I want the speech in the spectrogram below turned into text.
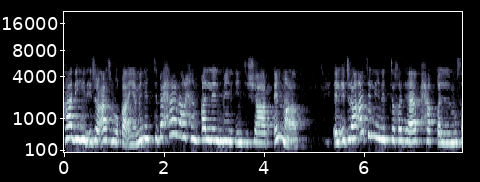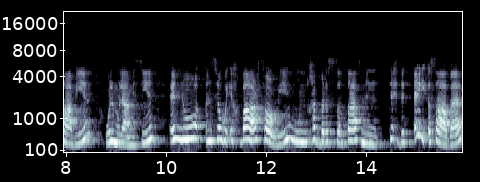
هذه الإجراءات الوقائية من اتبعها راح نقلل من انتشار المرض. الإجراءات اللي نتخذها بحق المصابين والملامسين إنه نسوي إخبار فوري ونخبر السلطات من تحدث أي إصابة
